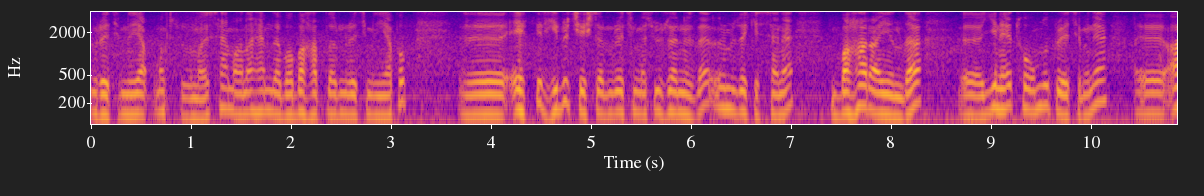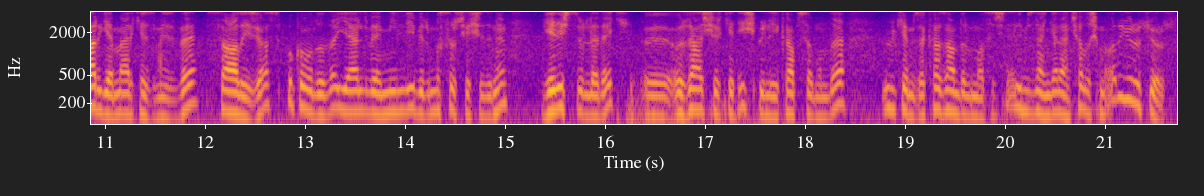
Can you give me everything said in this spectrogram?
üretimini yapmak durumundayız. Hem ana hem de baba hatların üretimini yapıp e, F1 hibrit çeşitlerin üretilmesi üzerine de önümüzdeki sene bahar ayında e, yine tohumluk üretimini e, ARGE merkezimizde sağlayacağız. Bu konuda da yerli ve milli bir mısır çeşidinin geliştirilerek e, özel şirket işbirliği kapsamında ülkemize kazandırılması için elimizden gelen çalışmaları yürütüyoruz.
